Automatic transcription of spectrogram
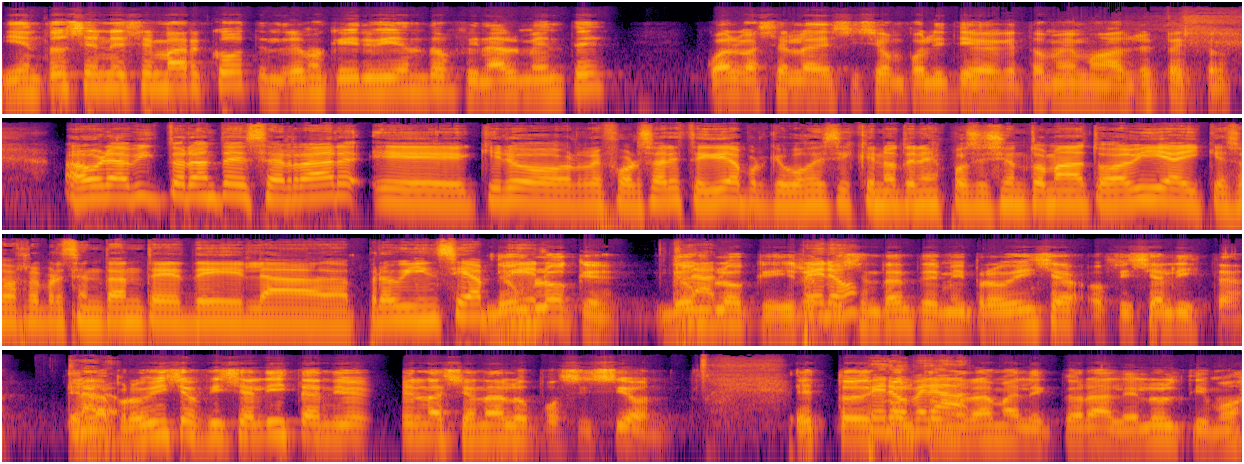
y entonces en ese marco tendremos que ir viendo finalmente cuál va a ser la decisión política que tomemos al respecto. Ahora, Víctor, antes de cerrar, eh, quiero reforzar esta idea porque vos decís que no tenés posición tomada todavía y que sos representante de la provincia. De un bloque, de un bloque, y representante de mi provincia oficialista. En la provincia oficialista a nivel nacional oposición. Esto es el panorama electoral, el último.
